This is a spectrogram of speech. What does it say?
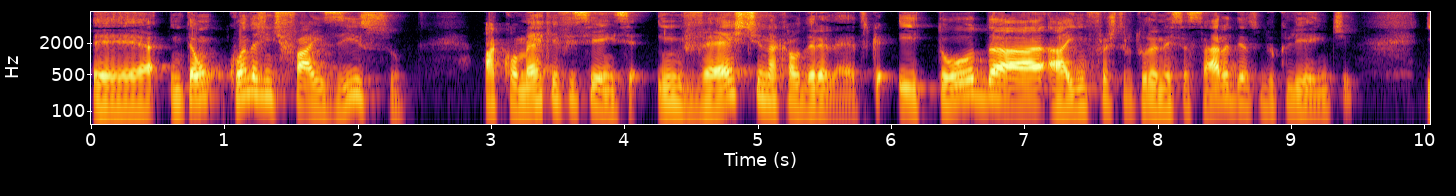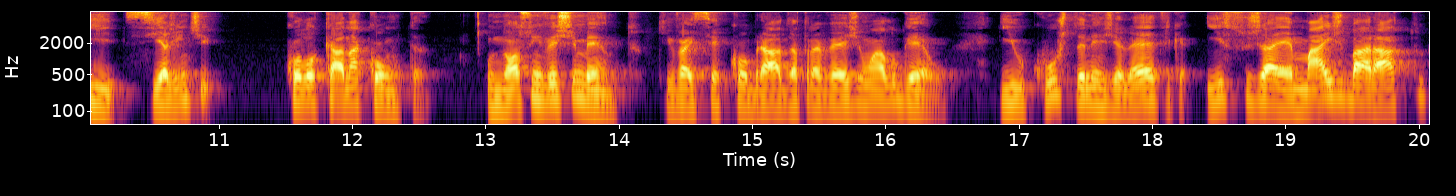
É, então, quando a gente faz isso, a Comerc Eficiência investe na caldeira elétrica e toda a, a infraestrutura necessária dentro do cliente. E se a gente colocar na conta o nosso investimento, que vai ser cobrado através de um aluguel, e o custo da energia elétrica, isso já é mais barato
